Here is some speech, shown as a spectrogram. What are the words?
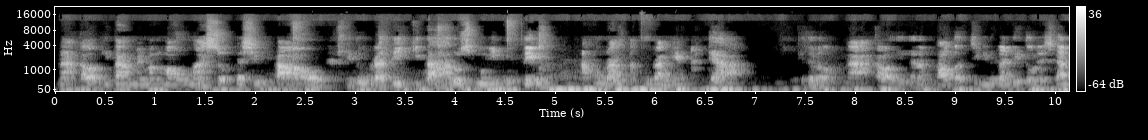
Nah kalau kita memang mau masuk ke siu tahu itu berarti kita harus mengikuti aturan-aturan yang ada gitu loh. Nah kalau di dalam Tao Te itu kan dituliskan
